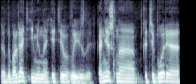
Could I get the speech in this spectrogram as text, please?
э, добавлять именно эти выезды. Конечно, категория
